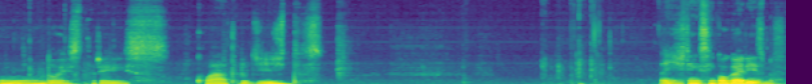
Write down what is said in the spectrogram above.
Um, dois, três, quatro dígitos. A gente tem cinco algarismos.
